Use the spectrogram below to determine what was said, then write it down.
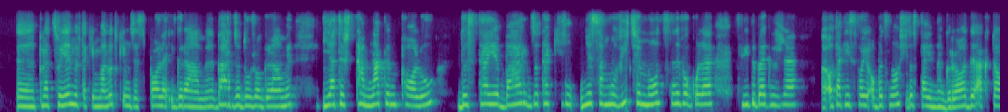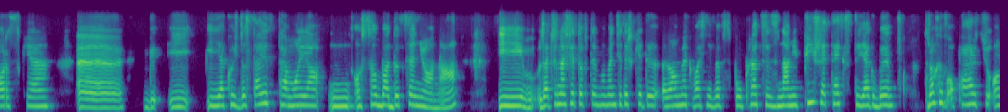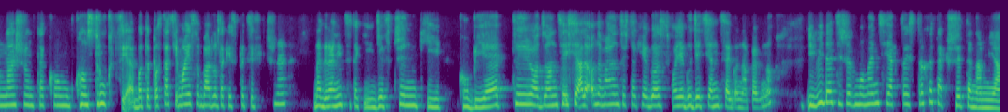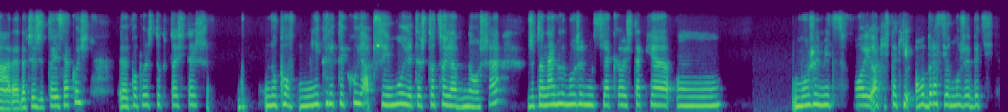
pracujemy w takim malutkim zespole i gramy, bardzo dużo gramy. I ja też tam na tym polu dostaję bardzo taki niesamowicie mocny w ogóle feedback, że o takiej swojej obecności dostaję nagrody aktorskie. E, i, i jakoś dostaje ta moja mm, osoba doceniona. I zaczyna się to w tym momencie też, kiedy Romek właśnie we współpracy z nami pisze teksty jakby trochę w oparciu o naszą taką konstrukcję, bo te postacie moje są bardzo takie specyficzne, na granicy takiej dziewczynki, kobiety rodzącej się, ale one mają coś takiego swojego dziecięcego na pewno. I widać, że w momencie, jak to jest trochę tak szyte na miarę, znaczy, że to jest jakoś Y, po prostu ktoś też no, po, nie krytykuje, a przyjmuje też to, co ja wnoszę, że to nagle może mieć jakieś takie, um, może mieć swój jakiś taki obraz i on może być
